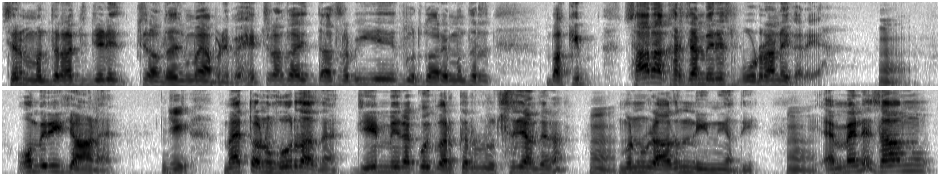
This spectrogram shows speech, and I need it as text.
ਸਿਰਫ ਮੰਦਰਾਂ 'ਚ ਜਿਹੜੇ ਚੜਾਉਂਦਾ ਸੀ ਮੈਂ ਆਪਣੇ ਪੈਸੇ ਚੜਾਉਂਦਾ ਸੀ 10 ਰੁਪਏ ਗੁਰਦੁਆਰੇ ਮੰਦਰ ਬਾਕੀ ਸਾਰਾ ਖਰਚਾ ਮੇਰੇ ਸਪੋਰਟਰਾਂ ਨੇ ਕਰਿਆ। ਹੂੰ। ਉਹ ਮੇਰੀ ਜਾਨ ਹੈ। ਜੀ। ਮੈਂ ਤੁਹਾਨੂੰ ਹੋਰ ਦੱਸਦਾ ਜੇ ਮੇਰਾ ਕੋਈ ਵਰਕਰ ਰੁੱਸ ਜਾਂਦੇ ਨਾ ਮੈਨੂੰ ਰਾਤ ਨੂੰ ਨੀਂਦ ਨਹੀਂ ਆਉਂਦੀ। ਐਮਐਲਏ ਸਾਹਿਬ ਨੂੰ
